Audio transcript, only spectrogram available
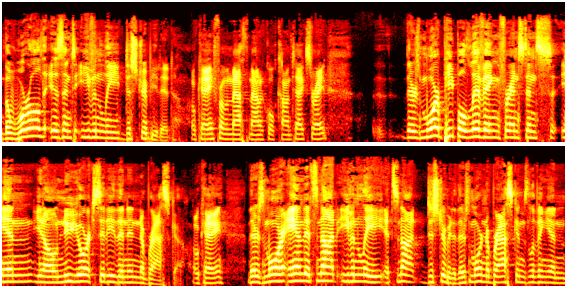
the world isn't evenly distributed, okay, from a mathematical context, right? there's more people living, for instance, in you know New York City than in Nebraska. Okay, there's more, and it's not evenly, it's not distributed. There's more Nebraskans living in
